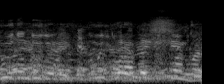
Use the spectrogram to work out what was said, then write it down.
দুইজন দুইজন তুমি তোরা তিনজন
